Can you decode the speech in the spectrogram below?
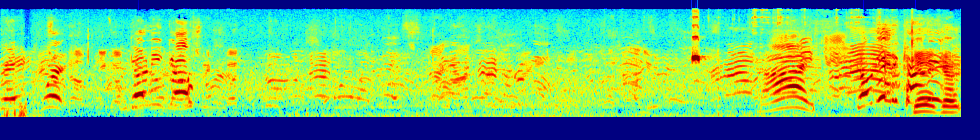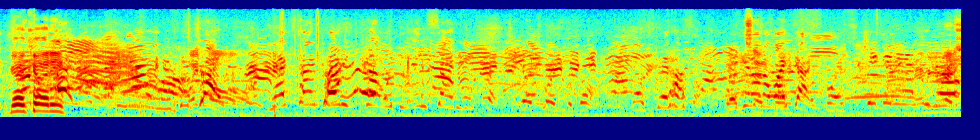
Great work. Go, Nico. Nice. Go get it, Cody. Get go, go, Cody. Good try. Next time, Cody. Cut with the inside of your foot to go towards the ball. That's good hustle. Go Good get on set, the white guys, boys. Chicken has Whenever to you're ready.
